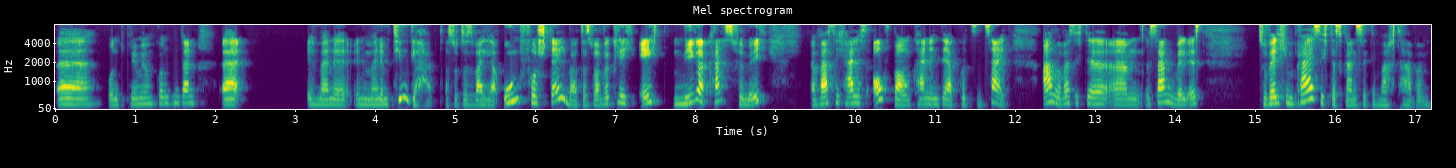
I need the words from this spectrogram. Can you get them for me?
äh, und Premium-Kunden dann äh, in, meine, in meinem Team gehabt. Also das war ja unvorstellbar. Das war wirklich echt mega krass für mich, was ich alles aufbauen kann in der kurzen Zeit. Aber was ich dir ähm, sagen will, ist, zu welchem Preis ich das Ganze gemacht habe.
